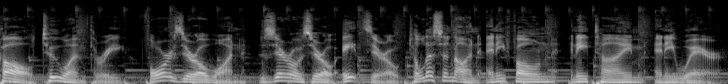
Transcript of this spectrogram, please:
Call 213 401 0080 to listen on any phone, anytime, anywhere.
